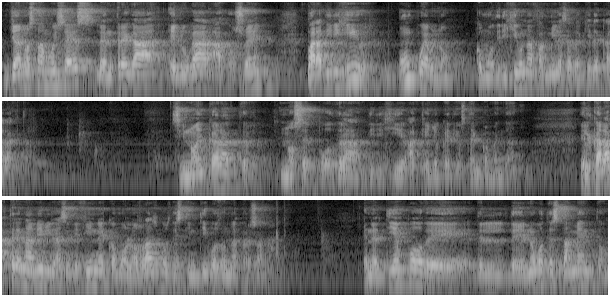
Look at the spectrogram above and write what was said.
Ya no está Moisés, le entrega el lugar a Josué para dirigir un pueblo, como dirigir una familia se requiere carácter. Si no hay carácter, no se podrá dirigir aquello que Dios está encomendando. El carácter en la Biblia se define como los rasgos distintivos de una persona. En el tiempo del, del Nuevo Testamento,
